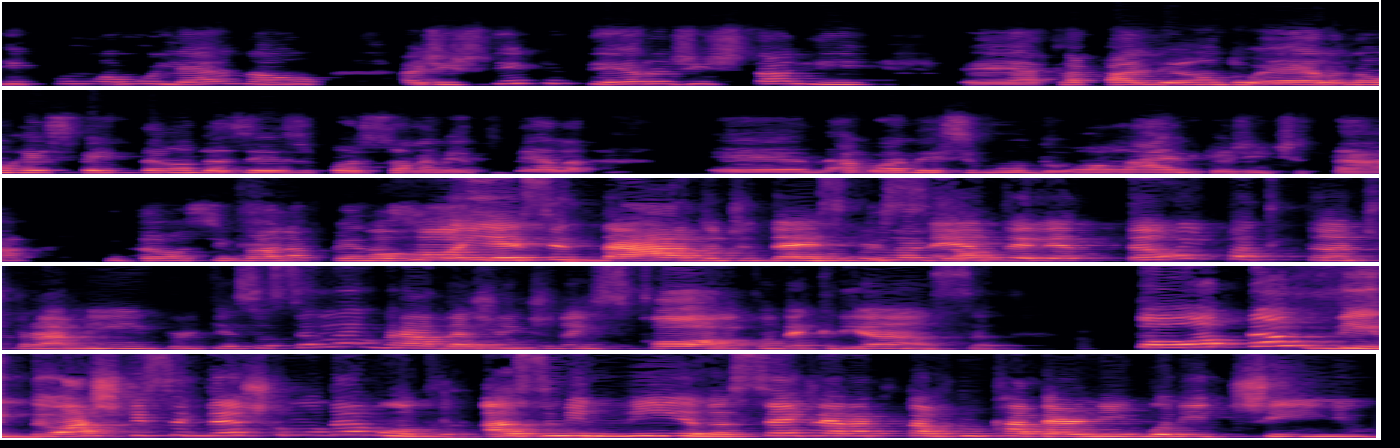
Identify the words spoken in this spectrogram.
E com a mulher, não. A gente o tempo inteiro a gente está ali, é, atrapalhando ela, não respeitando, às vezes, o posicionamento dela, é, agora nesse mundo online que a gente está. Então, assim, vale a pena. Oh, e esse dado de 10%, é ele é tão impactante para mim, porque se você lembrar da é. gente na escola, quando é criança, toda a vida, eu acho que se desde que o mundo é mundo, as meninas sempre era que estavam com um caderninho bonitinho,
